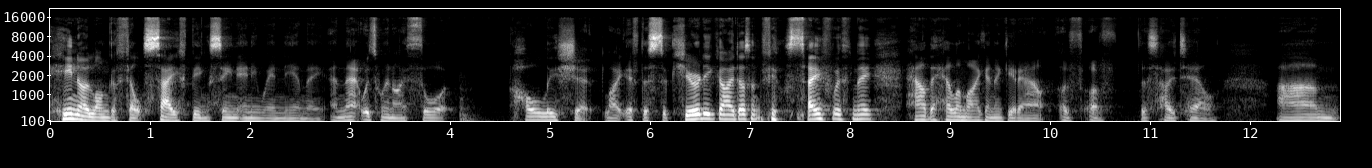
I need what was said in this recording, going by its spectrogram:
he no longer felt safe being seen anywhere near me. And that was when I thought, holy shit, like if the security guy doesn't feel safe with me, how the hell am I going to get out of, of this hotel? Um,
